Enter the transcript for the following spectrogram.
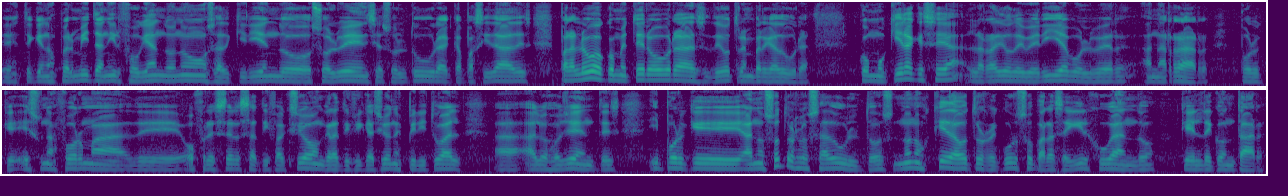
este, que nos permitan ir fogueándonos, adquiriendo solvencia, soltura, capacidades, para luego cometer obras de otra envergadura como quiera que sea, la radio debería volver a narrar, porque es una forma de ofrecer satisfacción, gratificación espiritual a, los oyentes, y porque a nosotros los adultos no nos queda otro recurso para seguir jugando que el de contar.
